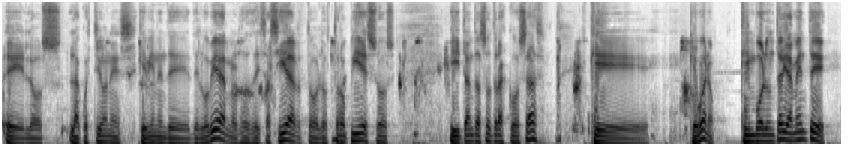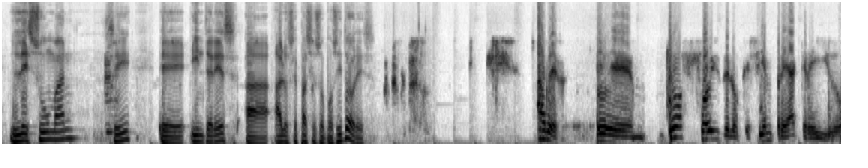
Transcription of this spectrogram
eh, los las cuestiones que vienen del gobierno, los desaciertos, los tropiezos y tantas otras cosas que, que bueno, que involuntariamente le suman ¿sí? Eh, interés a, a, los espacios opositores? A ver, eh, yo soy de los que siempre ha creído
